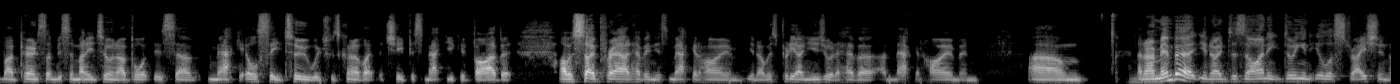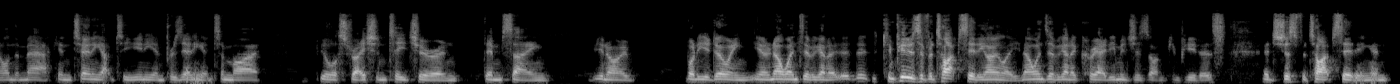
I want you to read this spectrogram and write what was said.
My parents lent me some money too, and I bought this uh, Mac LC2, which was kind of like the cheapest Mac you could buy. But I was so proud having this Mac at home. You know, it was pretty unusual to have a, a Mac at home, and um, and I remember, you know, designing, doing an illustration on the Mac and turning up to uni and presenting it to my illustration teacher, and them saying, you know, what are you doing? You know, no one's ever going to. Computers are for typesetting only. No one's ever going to create images on computers. It's just for typesetting. And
